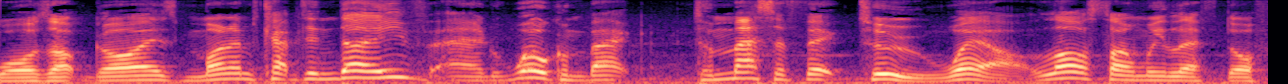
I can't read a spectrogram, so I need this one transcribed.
What's up guys, my name's Captain Dave and welcome back to Mass Effect 2 where last time we left off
